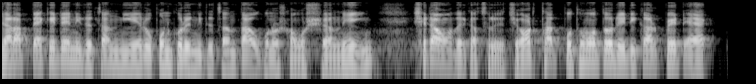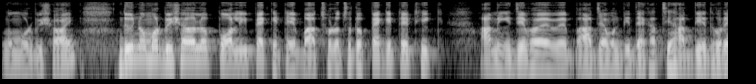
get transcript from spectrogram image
যারা প্যাকেটে নিতে চান, নিয়ে রোপণ করে নিতে চান, তাও কোনো সমস্যা নেই। সেটাও আমাদের কাছে রয়েছে। অর্থাৎ প্রথমত রেডি কার্পেট এক নম্বর বিষয়। দুই নম্বর বিষয় হলো পলি প্যাকেটে বা ছোট ছোট প্যাকেটে ঠিক আমি যেভাবে বা যেমনটি দেখাচ্ছি, হাত দিয়ে ধরে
